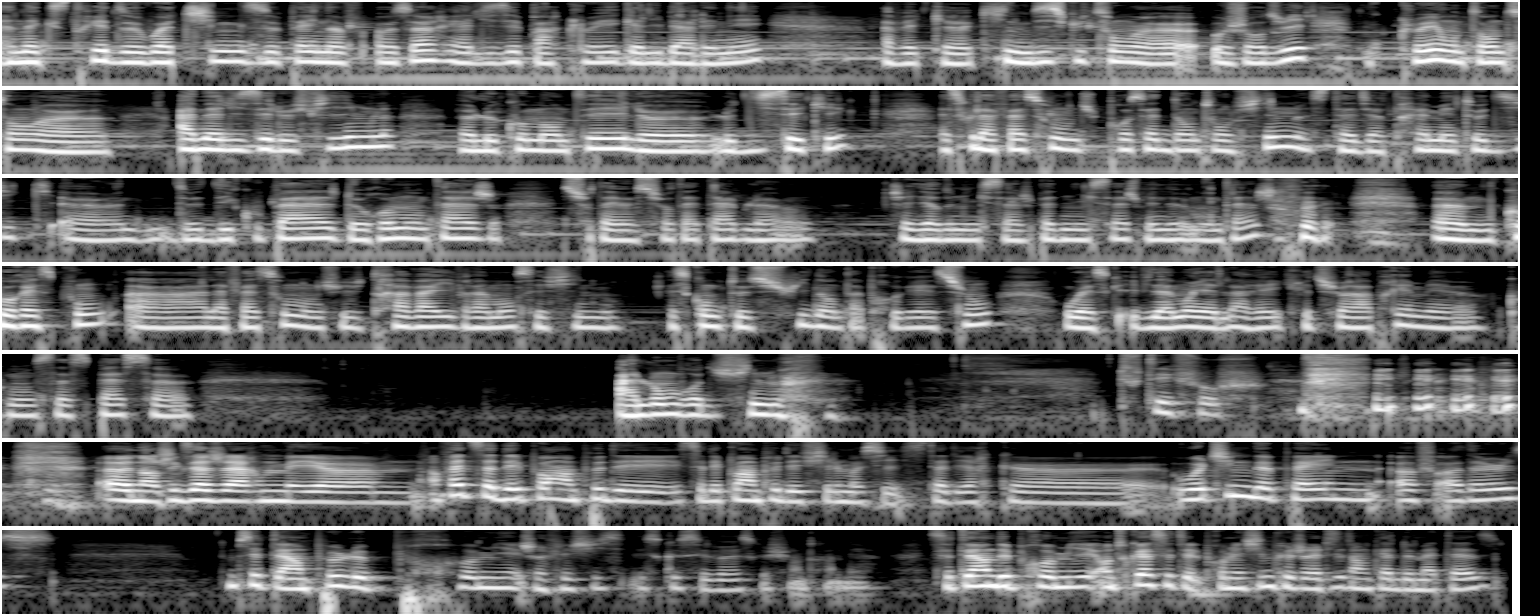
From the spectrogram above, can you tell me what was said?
Un extrait de Watching the Pain of Others réalisé par Chloé Galibert-Lenné, avec euh, qui nous discutons euh, aujourd'hui. Chloé, on t'entend euh, analyser le film, le commenter, le disséquer. Est-ce que la façon dont tu procèdes dans ton film, c'est-à-dire très méthodique de découpage, de remontage sur ta, table, j'allais dire de mixage, pas de mixage mais de montage, euh, correspond à la façon dont tu travailles vraiment ces films Est-ce qu'on te suit dans ta progression ou est-ce qu'évidemment il y a de la réécriture après, mais comment ça se passe à l'ombre du film? Tout est faux. Euh, non, j'exagère, mais euh, en fait, ça dépend un peu des, ça dépend un peu des films aussi. C'est-à-dire que Watching the Pain of Others, c'était un peu le premier. Je réfléchis, est-ce que c'est vrai ce que je suis en train de dire? C'était un des premiers. En tout cas, c'était le premier film que j'ai réalisé dans le cadre de ma thèse.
